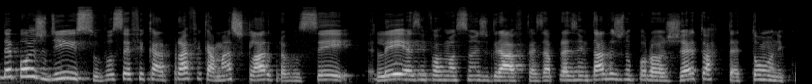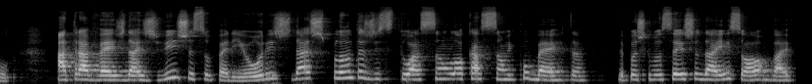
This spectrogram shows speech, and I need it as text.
Depois disso, você ficar para ficar mais claro para você, leia as informações gráficas apresentadas no projeto arquitetônico através das vistas superiores das plantas de situação, locação e coberta. Depois que você estudar isso, ó, vai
